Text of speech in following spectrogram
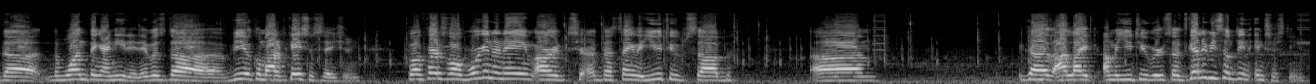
the the one thing I needed. It was the vehicle modification station. But first of all, we're gonna name our the thing the YouTube sub, um, because I like I'm a YouTuber, so it's gonna be something interesting.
